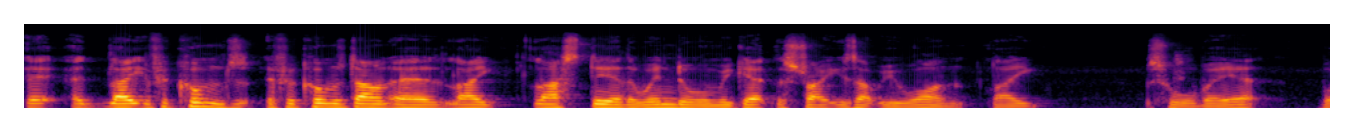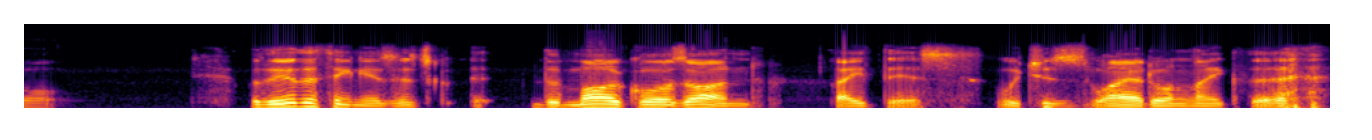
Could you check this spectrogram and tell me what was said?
it, like if it comes if it comes down to like last day of the window and we get the strikers that we want, like so be it. But well, the other thing is, it's the more it goes on like this, which is why I don't like the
